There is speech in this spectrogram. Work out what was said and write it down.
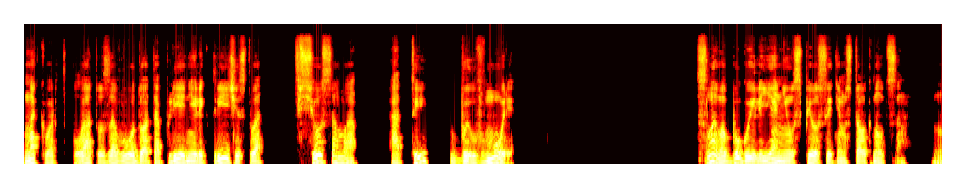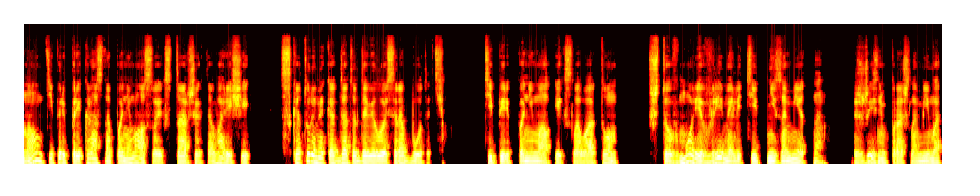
на квартплату, за воду, отопление, электричество. Все сама. А ты был в море. Слава богу, Илья не успел с этим столкнуться. Но он теперь прекрасно понимал своих старших товарищей, с которыми когда-то довелось работать. Теперь понимал их слова о том, что в море время летит незаметно. Жизнь прошла мимо,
